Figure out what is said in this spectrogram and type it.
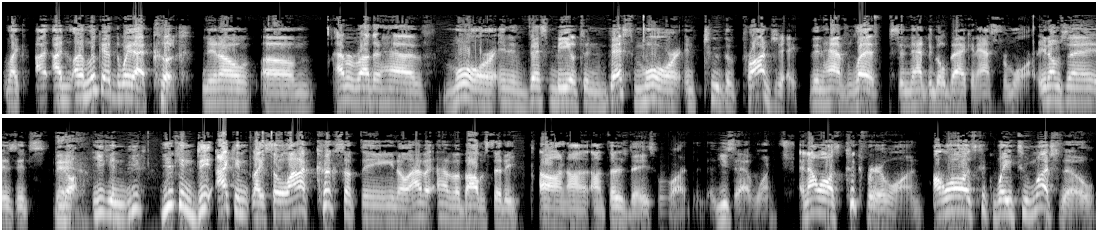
like I, I, I look at the way I cook. You know, um, I would rather have more and invest, be able to invest more into the project than have less and have to go back and ask for more. You know what I'm saying? Is it's you know you can you you can de- I can like so when I cook something, you know, I have a, have a Bible study on on, on Thursdays before I used to have one, and I always cook for everyone. I always cook way too much though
